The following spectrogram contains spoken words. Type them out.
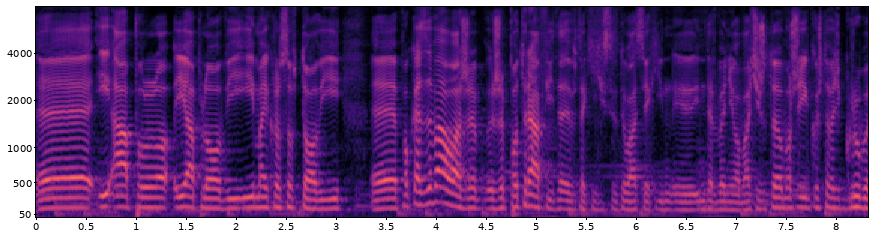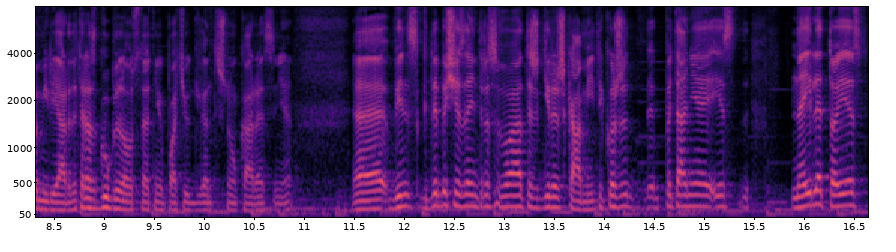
e, i, Apple, i Apple'owi, i Microsoftowi e, pokazywała, że, że potrafi te, w takich sytuacjach in, y, interweniować i że to może jej kosztować grube miliardy. Teraz Google ostatnio płacił gigantyczną karę, nie? E, więc gdyby się zainteresowała też giereczkami, tylko że pytanie jest, na ile to jest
